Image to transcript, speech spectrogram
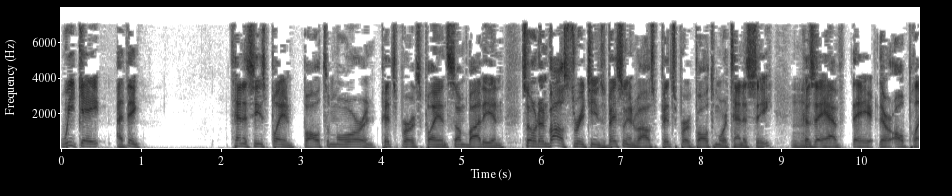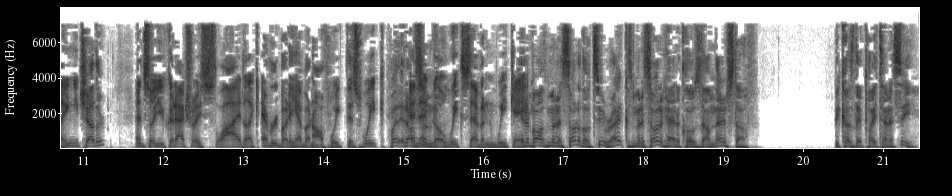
week eight, I think Tennessee's playing Baltimore and Pittsburgh's playing somebody, and so it involves three teams. It basically involves Pittsburgh, Baltimore, Tennessee, mm-hmm. because they have they they're all playing each other, and so you could actually slide like everybody have an off week this week, But it and also- then go week seven, week eight. It involves Minnesota though too, right? Because Minnesota had to close down their stuff because they play Tennessee.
